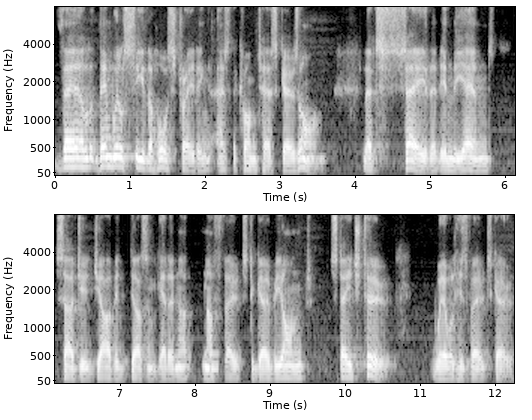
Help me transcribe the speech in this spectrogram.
then we'll see the horse trading as the contest goes on. Let's say that in the end, Sajid Javid doesn't get enough, enough votes to go beyond stage two. Where will his votes go?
